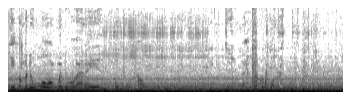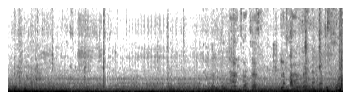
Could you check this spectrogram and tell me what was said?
ที่เขามาดูหมอกมาดูอะไรบนภูเขามีอะไรอยู่ข้างบน ถนนบนทางก็จะลำบากเลยนะคะทุกคน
